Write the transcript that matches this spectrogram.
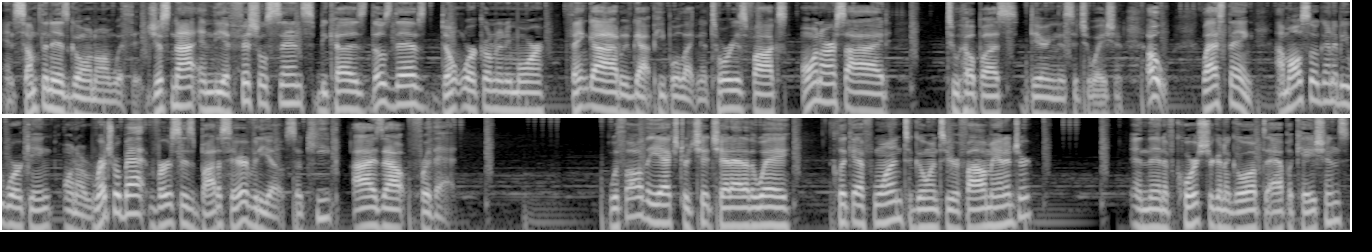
And something is going on with it. Just not in the official sense because those devs don't work on anymore. Thank God we've got people like Notorious Fox on our side to help us during this situation. Oh, last thing, I'm also going to be working on a Retrobat versus Batocera video, so keep eyes out for that. With all the extra chit chat out of the way, click F1 to go into your file manager. And then, of course, you're going to go up to applications.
